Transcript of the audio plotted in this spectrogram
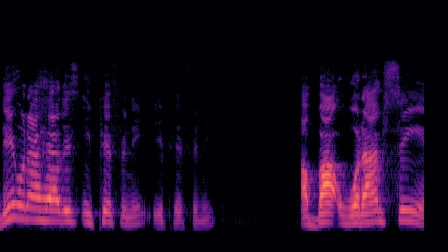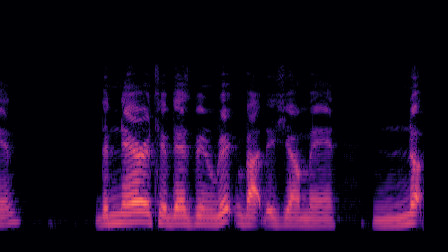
Then when I have this epiphany, epiphany, about what I'm seeing, the narrative that's been written about this young man, no,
